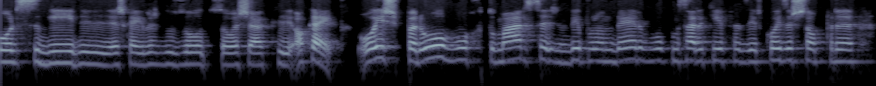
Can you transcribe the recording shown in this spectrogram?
for seguir eh, as regras dos outros ou achar que, ok, hoje parou, vou retomar, seja dê por onde der, vou começar aqui a fazer coisas só para,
